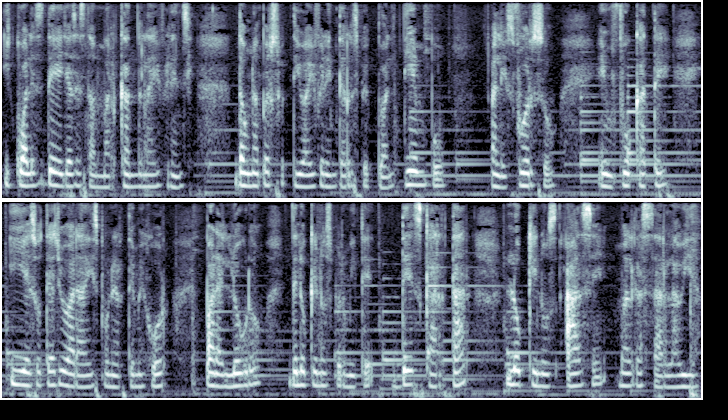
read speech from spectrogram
y cuáles de ellas están marcando la diferencia. Da una perspectiva diferente respecto al tiempo, al esfuerzo, enfócate y eso te ayudará a disponerte mejor para el logro de lo que nos permite descartar lo que nos hace malgastar la vida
